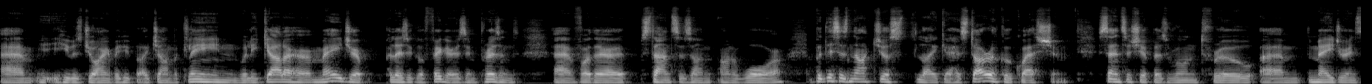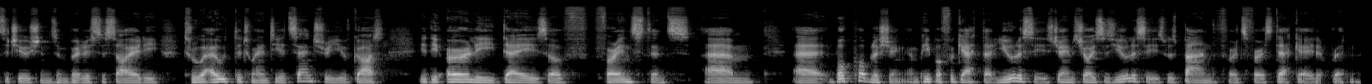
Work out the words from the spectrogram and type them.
Um, he, he, was joined by people like John Maclean, Willie Gallacher, major political figures imprisoned uh, for their stances on, on a war. But this is not just like a historical question. Censorship has run through um, the major institutions in British society throughout the 20th century. You've got the early days of, for instance, um, uh, book publishing, and people forget that Ulysses, James Joyce's Ulysses, was banned for its first decade in Britain.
